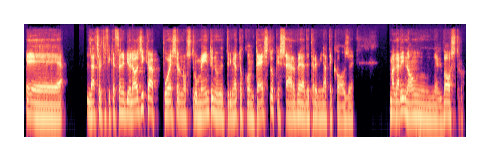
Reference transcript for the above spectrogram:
eh, la certificazione biologica può essere uno strumento in un determinato contesto che serve a determinate cose, magari non nel vostro.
